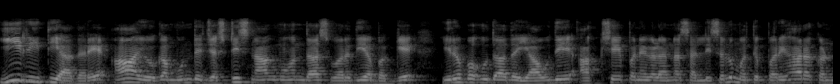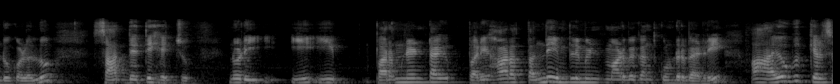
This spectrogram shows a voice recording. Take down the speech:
ಈ ರೀತಿಯಾದರೆ ಆ ಆಯೋಗ ಮುಂದೆ ಜಸ್ಟಿಸ್ ನಾಗಮೋಹನ್ ದಾಸ್ ವರದಿಯ ಬಗ್ಗೆ ಇರಬಹುದಾದ ಯಾವುದೇ ಆಕ್ಷೇಪಣೆಗಳನ್ನು ಸಲ್ಲಿಸಲು ಮತ್ತು ಪರಿಹಾರ ಕಂಡುಕೊಳ್ಳಲು ಸಾಧ್ಯತೆ ಹೆಚ್ಚು. ನೋಡಿ, ಈ ಈ ಪರ್ಮನೆಂಟಾಗಿ ಪರಿಹಾರ ತಂದೆ ಇಂಪ್ಲಿಮೆಂಟ್ ಮಾಡ್ಬೇಕಂತ ಕುಂಡಿರ್ಬೇಡ್ರಿ. ಆ ಆಯೋಗಕ್ಕೆ ಕೆಲಸ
